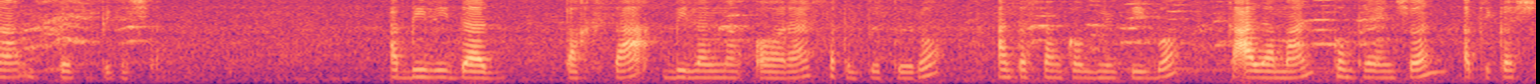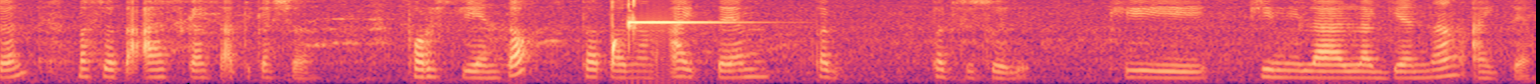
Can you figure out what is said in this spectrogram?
ng spesifikasyon. Abilidad paksa, bilang ng oras sa pagtuturo, antas ng kognitibo, kaalaman, komprehensyon, aplikasyon, mas mataas kaysa aplikasyon. Porsyento, total ng item, pag, pagsusulit. Ki, kinilalagyan ng item.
